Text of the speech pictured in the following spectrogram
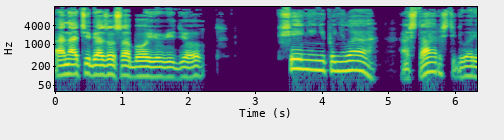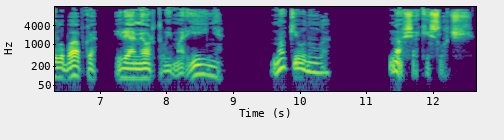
Она тебя за собой уведет. Ксения не поняла, о старости говорила бабка или о мертвой Марине, но кивнула на всякий случай.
